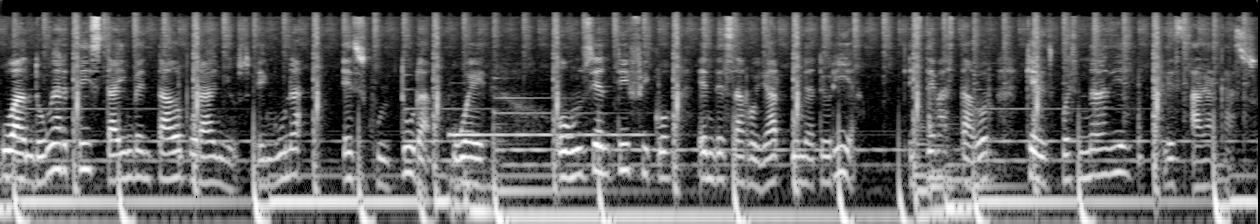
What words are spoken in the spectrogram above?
Cuando un artista ha inventado por años en una escultura o, un científico en desarrollar una teoría. Es devastador que después nadie les haga caso.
